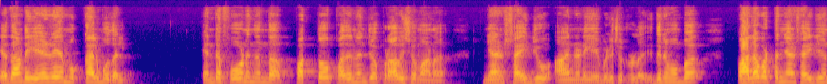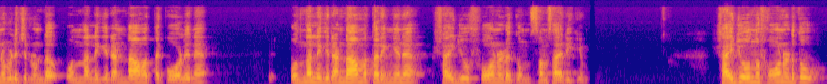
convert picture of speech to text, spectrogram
ഏതാണ്ട് ഏഴേ മുക്കാൽ മുതൽ എന്റെ ഫോണിൽ നിന്ന് പത്തോ പതിനഞ്ചോ പ്രാവശ്യമാണ് ഞാൻ ഷൈജു ആന്റണിയെ വിളിച്ചിട്ടുള്ളത്. ഇതിനു മുമ്പ് പലവട്ടം ഞാൻ ഷൈജുവിനെ വിളിച്ചിട്ടുണ്ട്. ഒന്നല്ലെങ്കിൽ രണ്ടാമത്തെ കോളിന് ഒന്നല്ലെങ്കിൽ രണ്ടാമത്തെ റിങ്ങിന് ഷൈജു ഫോൺ എടുക്കും സംസാരിക്കും. ഷൈജു ഒന്ന് ഫോൺ എടുത്തു.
